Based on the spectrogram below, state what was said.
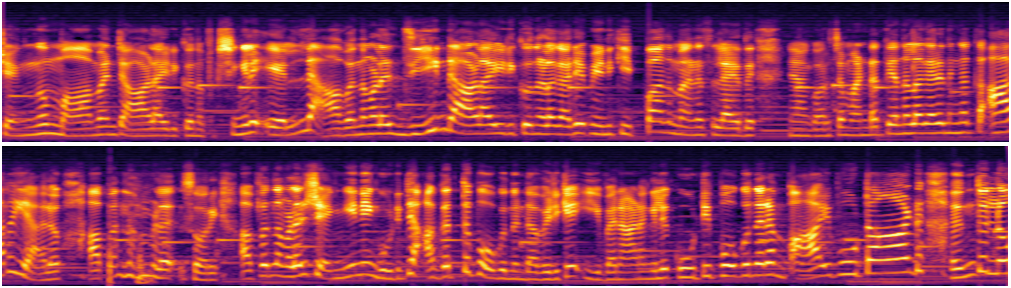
ഷെങ്ങും മാമന്റെ ആളായിരിക്കും പക്ഷെങ്കിൽ എല്ലാ അവൻ നമ്മളെ ജീന്റെ ആളായിരിക്കും എന്നുള്ള കാര്യം എനിക്ക് ഇപ്പാണ് മനസ്സിലായത്. ഞാൻ കുറച്ച് മണ്ടത്തി എന്നുള്ള കാര്യം നിങ്ങൾക്ക് അറിയാലോ. അപ്പം നമ്മൾ സോറി അപ്പം നമ്മളെ ഷെങ്ങിനെയും കൂട്ടിയിട്ട് അകത്ത് പോകുന്നുണ്ട് അവർക്ക്. ഇവനാണെങ്കിൽ കൂട്ടി പോകുന്നേരം വായ് എന്തല്ലോ എന്തെല്ലോ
